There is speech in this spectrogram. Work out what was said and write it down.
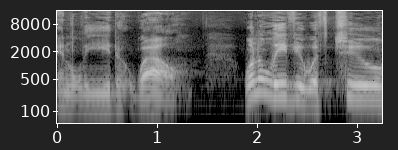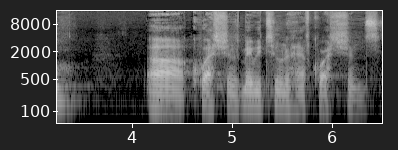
and lead well. I want to leave you with two uh, questions, maybe two and a half questions.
